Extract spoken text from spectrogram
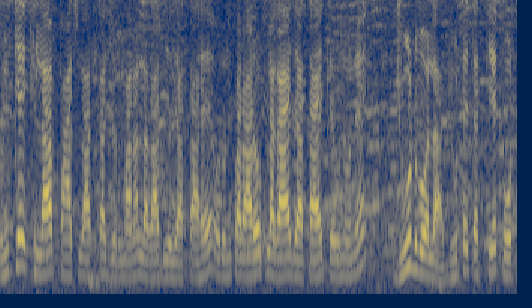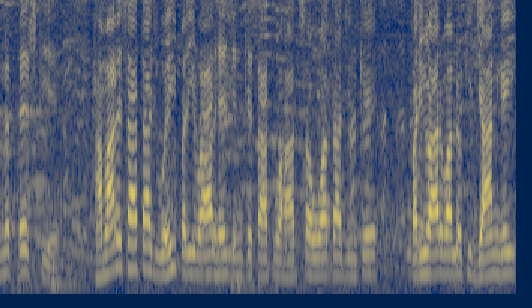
उनके खिलाफ पाँच लाख का जुर्माना लगा दिया जाता है और उन पर आरोप लगाया जाता है कि उन्होंने झूठ बोला, झूठे तथ्य कोर्ट में पेश किए। हमारे साथ आज वही परिवार है, जिनके साथ वो हादसा हुआ था, जिनके परिवार वालों की जान गई।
